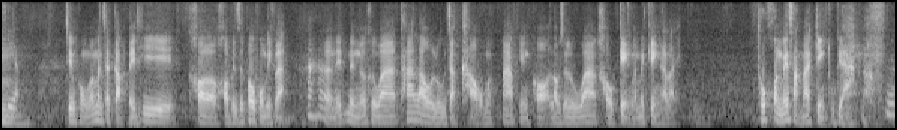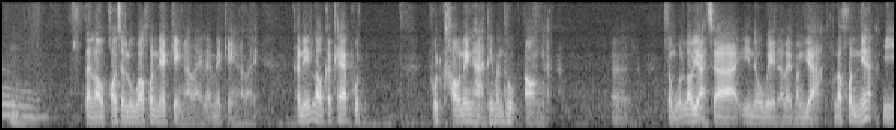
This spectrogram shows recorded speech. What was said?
เทียม จริงผมว่ามันจะกลับไปที่ core core principle ผมอีกแล้วอ่าฮะเออนิดหนึ่งก็คือว่าถ้าเรารู้จักเขามากๆเพียงพอ เราจะรู้ว่าเขาเก่งและไม่เก่งอะไร ทุกคนไม่สามารถเก่งทุกอย่างเนาะอืมแต่เราพอจะรู้ว่าคนนี้เก่งอะไรและไม่เก่งอะไร คราวนี้เราก็แค่ put put เขาในงานที่มันถูกต้องอะเออสมมุติเราอยากจะ innovate อะไรบางอย่าง แล้วคนเนี้ยมี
